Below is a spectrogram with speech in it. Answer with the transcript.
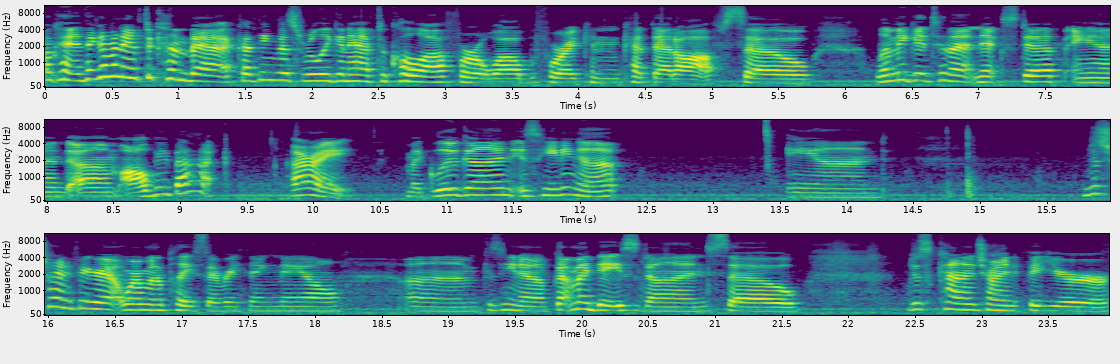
Okay I think I'm gonna have to come back. I think that's really gonna have to cool off for a while before I can cut that off. So let me get to that next step and um, I'll be back. All right my glue gun is heating up. And I'm just trying to figure out where I'm going to place everything now. Because, um, you know, I've got my base done. So, I'm just kind of trying to figure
